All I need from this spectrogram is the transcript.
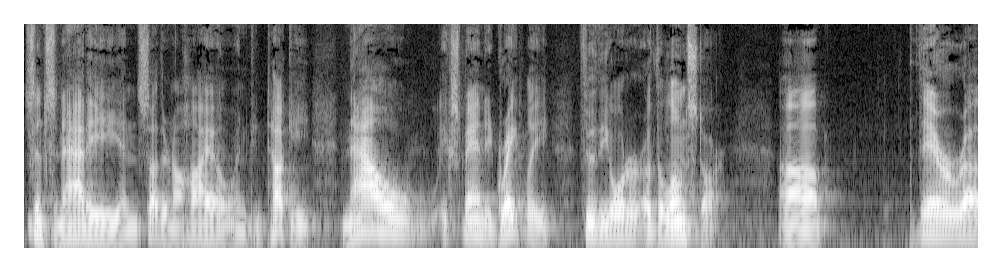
Cincinnati and southern Ohio and Kentucky, now expanded greatly through the Order of the Lone Star. Uh, their, uh,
